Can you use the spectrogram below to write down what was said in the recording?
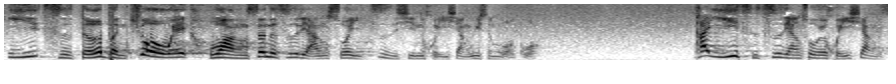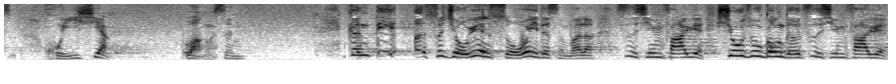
以此德本作为往生的资粮，所以自心回向欲生我国。他以此资粮作为回向的子，回向往生。跟第二十九愿所谓的什么呢？自心发愿修诸功德，自心发愿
